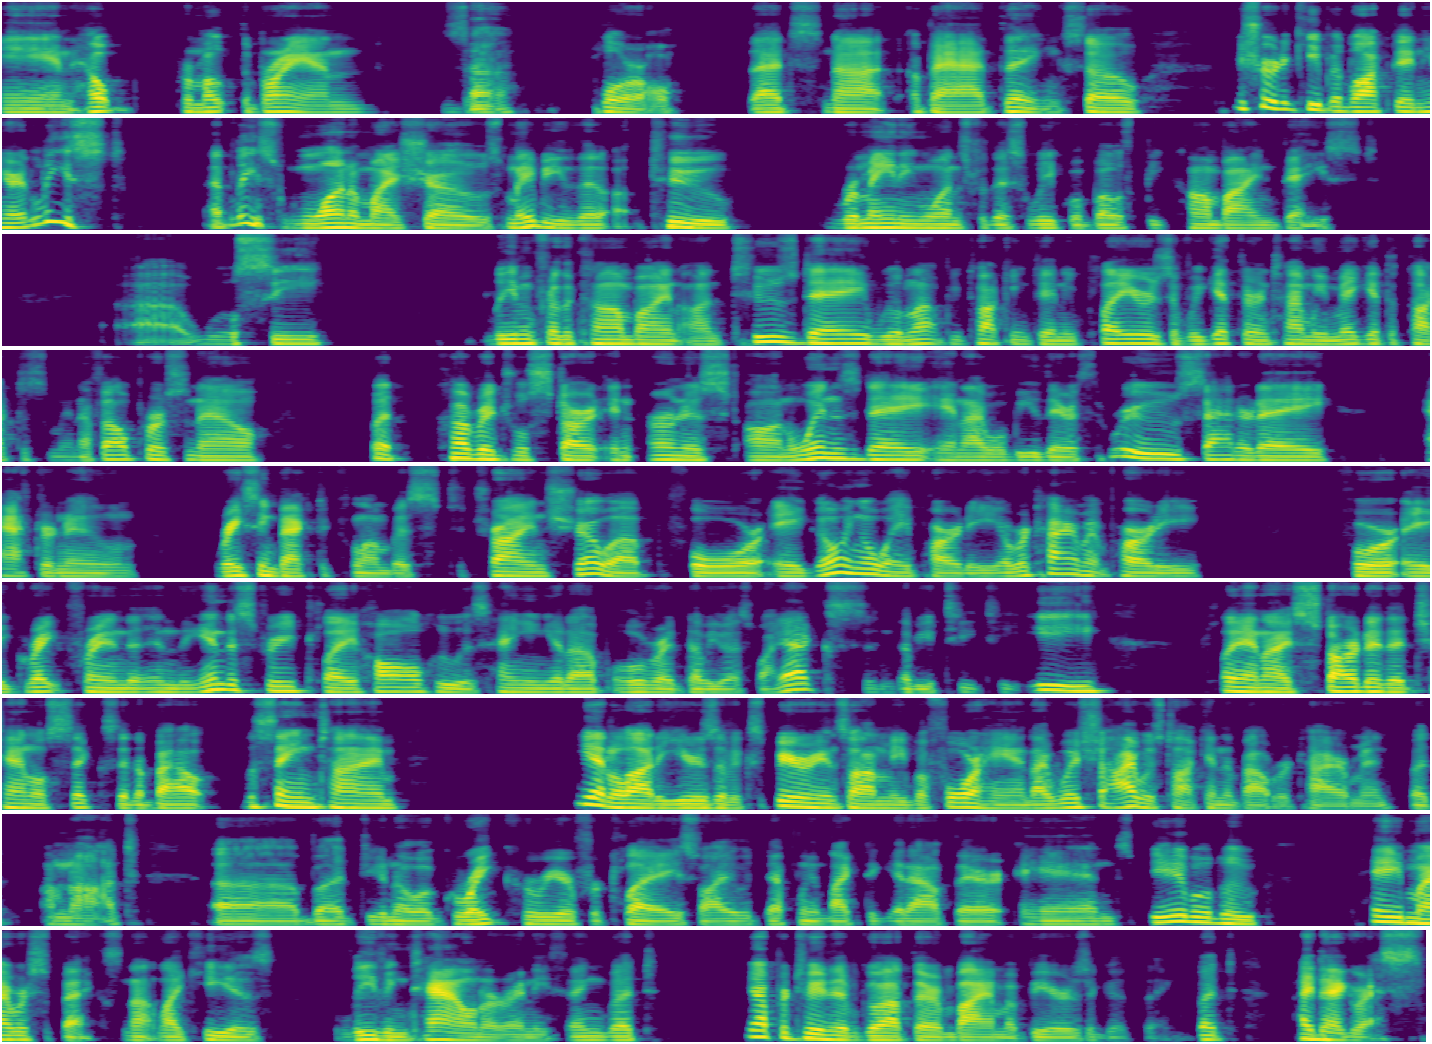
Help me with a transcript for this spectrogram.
and help promote the brand, the plural, that's not a bad thing. So be sure to keep it locked in here. At least, at least one of my shows, maybe the two remaining ones for this week will both be combine based. Uh, we'll see. Leaving for the combine on Tuesday. We'll not be talking to any players. If we get there in time, we may get to talk to some NFL personnel, but coverage will start in earnest on Wednesday, and I will be there through Saturday afternoon, racing back to Columbus to try and show up for a going away party, a retirement party for a great friend in the industry, Clay Hall, who is hanging it up over at WSYX and WTTE. Clay and I started at Channel 6 at about the same time. He had a lot of years of experience on me beforehand. I wish I was talking about retirement, but I'm not. Uh, but, you know, a great career for Clay. So I would definitely like to get out there and be able to pay my respects. Not like he is leaving town or anything, but the opportunity to go out there and buy him a beer is a good thing. But I digress.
